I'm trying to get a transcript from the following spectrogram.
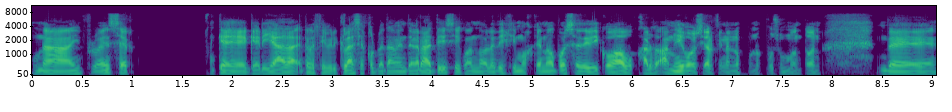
una influencer que quería recibir clases completamente gratis y cuando le dijimos que no, pues se dedicó a buscar amigos y al final nos, puso un montón de,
